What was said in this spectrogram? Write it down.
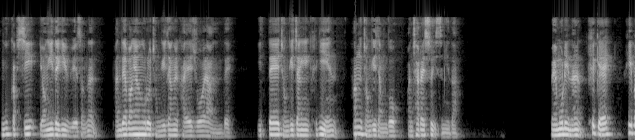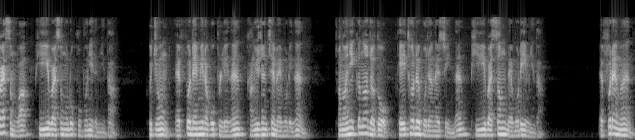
분극값이 0이 되기 위해서는 반대 방향으로 전기장을 가해 주어야 하는데 이때 전기장의 크기인 항전기장도 관찰할 수 있습니다. 메모리는 크게 휘발성과 비휘발성으로 구분이 됩니다. 그중 FRAM이라고 불리는 강유전체 메모리는 전원이 끊어져도 데이터를 보존할 수 있는 비휘발성 메모리입니다. FRAM은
